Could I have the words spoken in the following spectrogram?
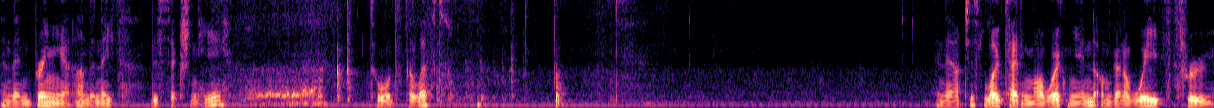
And then bringing it underneath this section here towards the left And now just locating my working end, I'm going to weave through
